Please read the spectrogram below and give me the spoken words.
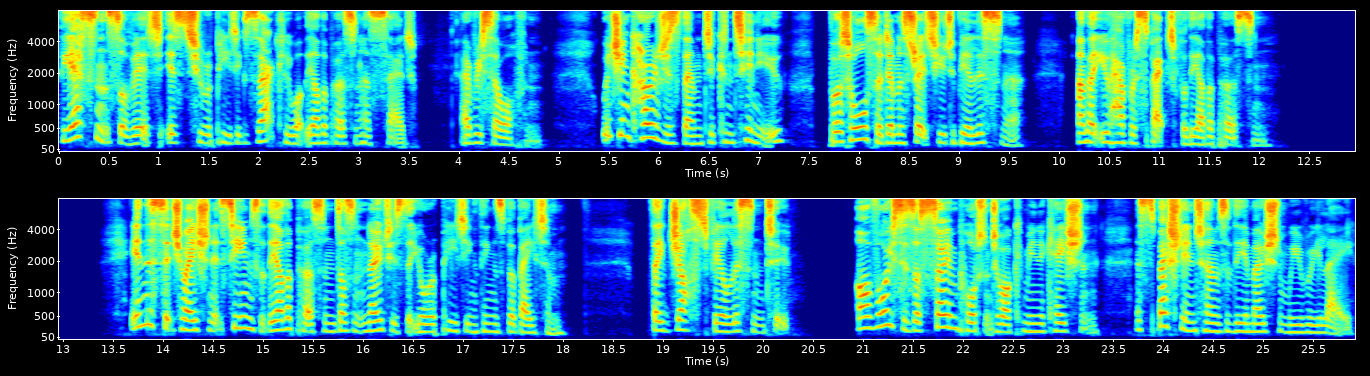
The essence of it is to repeat exactly what the other person has said every so often, which encourages them to continue, but also demonstrates you to be a listener and that you have respect for the other person. In this situation, it seems that the other person doesn't notice that you're repeating things verbatim. They just feel listened to. Our voices are so important to our communication, especially in terms of the emotion we relay.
